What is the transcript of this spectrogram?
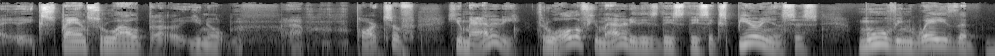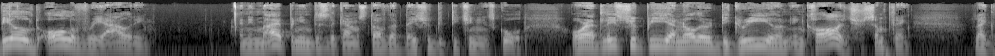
expands throughout, uh, you know, uh, parts of humanity, through all of humanity, these these these experiences move in ways that build all of reality. And in my opinion, this is the kind of stuff that they should be teaching in school, or at least should be another degree on, in college or something. Like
